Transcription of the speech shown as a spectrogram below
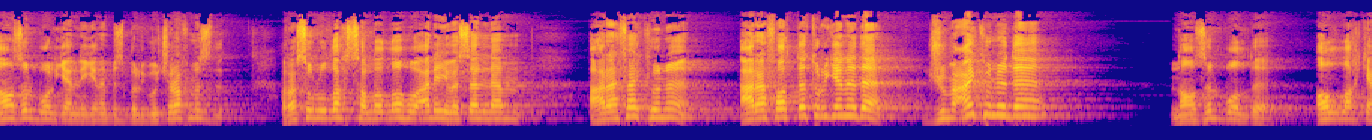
nozil bo'lganligini biz bilguvchiroqmiz. Rasululloh sollallohu alayhi vasallam arafa kuni arafotda turganida juma kunida nozil bo'ldi. Allohga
